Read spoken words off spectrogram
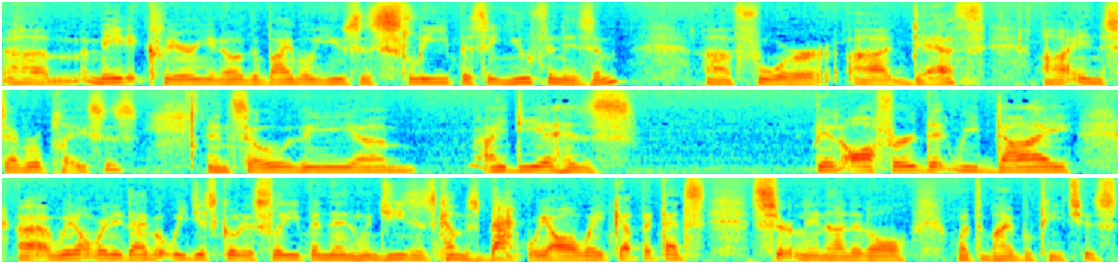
um, made it clear. You know, the Bible uses sleep as a euphemism uh, for uh, death uh, in several places, and so the um, idea has been offered that we die. Uh, we don't really die, but we just go to sleep. And then when Jesus comes back, we all wake up. But that's certainly not at all what the Bible teaches.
